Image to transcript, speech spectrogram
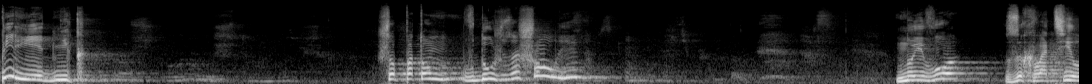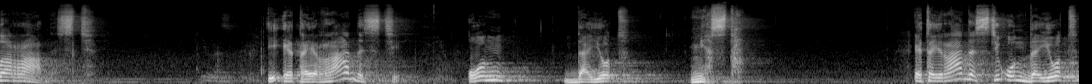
передник, чтобы потом в душ зашел и но его захватила радость. И этой радости он дает место. Этой радости он дает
